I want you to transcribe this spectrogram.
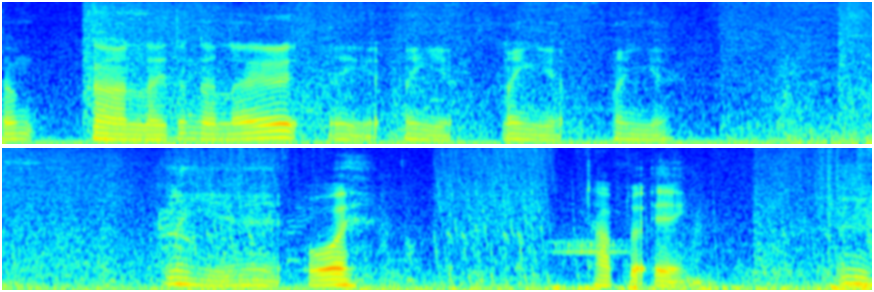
ต้องการอะไรต้องการอะไรไม่เงี้ยไม่เงี้ยไม่เงี้ยไม่เงี้ยไม่เงี้ยโอ้ยทับตัวเอง อืม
